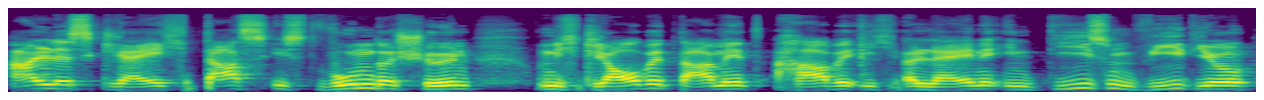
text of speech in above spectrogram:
alles gleich. Das ist wunderschön und ich glaube, damit habe ich alleine in diesem Video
